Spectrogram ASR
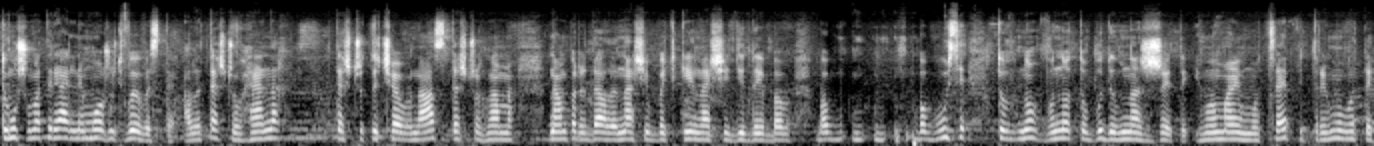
тому що матеріальне можуть вивезти, але те, що в генах. Те, що тече в нас, те, що нам, нам передали наші батьки, наші діди, баб, баб, бабусі, то ну, воно то буде в нас жити. І ми маємо це підтримувати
